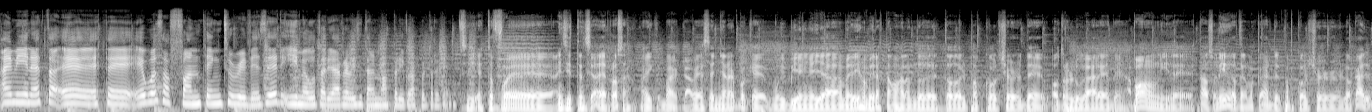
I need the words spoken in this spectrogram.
I mean, esta, eh, este, it was a fun thing to revisit y me gustaría revisitar más películas puertorriqueñas. Sí, esto fue a insistencia de Rosa. Hay que, va- cabe señalar porque muy bien ella me dijo, mira, estamos hablando de todo el pop culture de otros lugares de Japón y de Estados Unidos, tenemos que hablar del pop culture local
